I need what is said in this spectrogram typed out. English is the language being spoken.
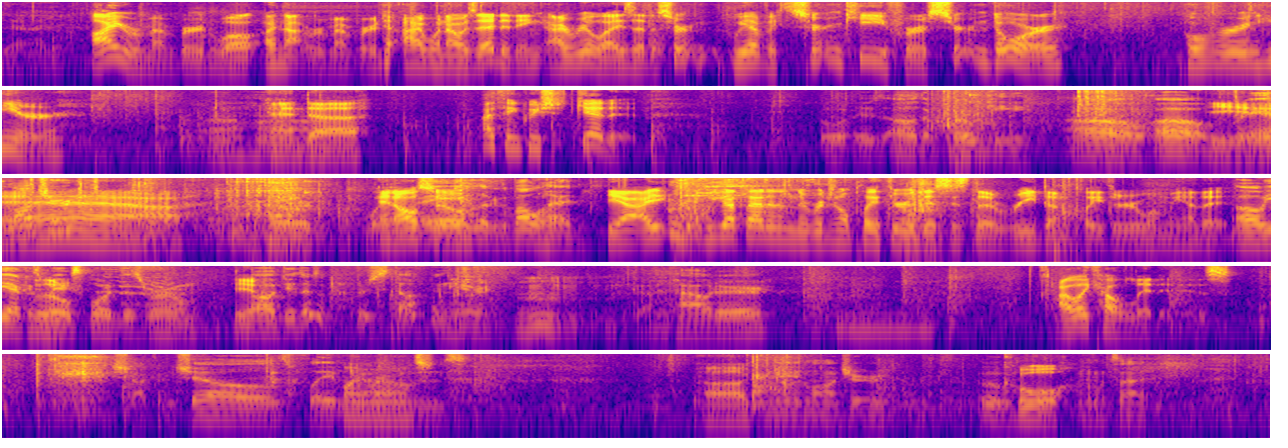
I remembered. Well, I not remembered. I when I was editing, I realized that a certain we have a certain key for a certain door over in here. Uh-huh. and uh, I think we should get it. Oh, is- oh, the crow key. Oh, oh, grenade launcher. Yeah, Or what- And also- hey, hey, look at the bobblehead. yeah. I we got that in the original playthrough. This is the redone playthrough when we had that. Oh yeah, because we explored this room. Yeah. Oh, dude, there's there's stuff in here. Mm. Gunpowder, I like how lit it is. shotgun shells, flame, Flame rounds. rounds, Uh, grenade launcher. Ooh, cool. oh, What's that?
